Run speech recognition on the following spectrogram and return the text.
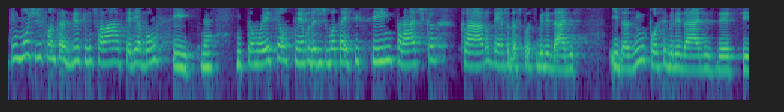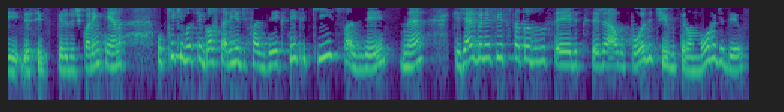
Tem um monte de fantasias que a gente fala, ah, seria bom se, né? Então esse é o tempo da gente botar esse se em prática, claro, dentro das possibilidades e das impossibilidades desse, desse período de quarentena, o que, que você gostaria de fazer, que sempre quis fazer, né? Que gere benefícios para todos os seres, que seja algo positivo, pelo amor de Deus.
